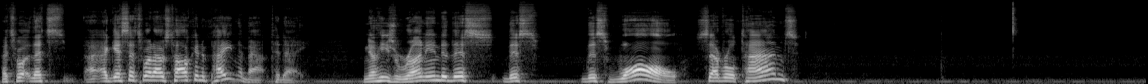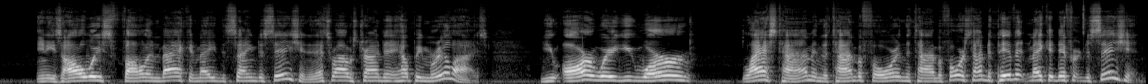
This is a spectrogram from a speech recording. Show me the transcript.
That's what that's I guess that's what I was talking to Peyton about today. You know, he's run into this this this wall several times. And he's always fallen back and made the same decision. And that's why I was trying to help him realize you are where you were last time and the time before and the time before. It's time to pivot and make a different decision.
